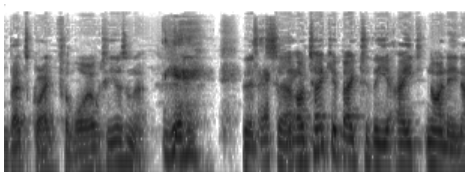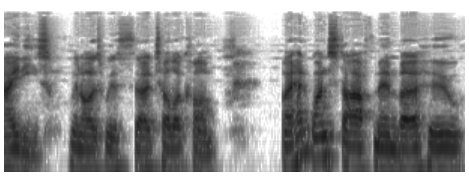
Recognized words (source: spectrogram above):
that's great for loyalty, isn't it? Yeah, But Exactly. uh, I'll take you back to the eight, 1980s when I was with uh, Telecom. I had one staff member who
